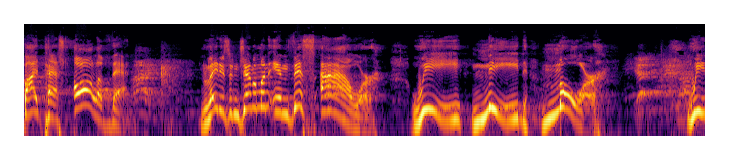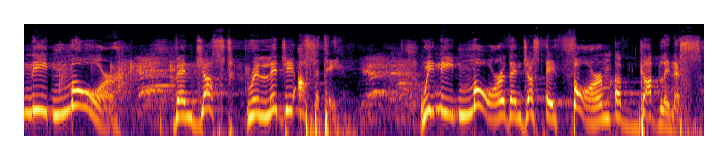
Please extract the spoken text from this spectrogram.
bypassed all of that. Ladies and gentlemen, in this hour, we need more. We need more than just religiosity. We need more than just a form of godliness.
